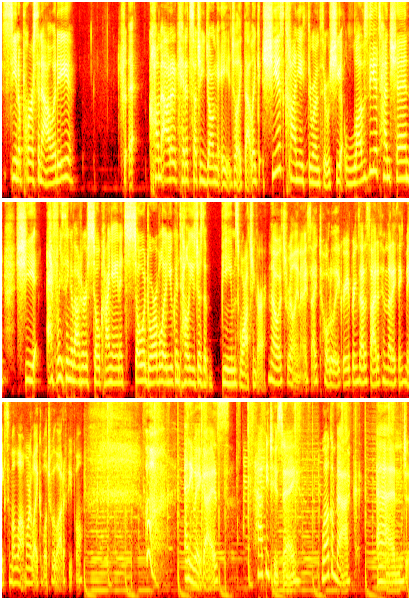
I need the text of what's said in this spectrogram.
seen a personality tr- eh, come out of a kid at such a young age like that. Like she is Kanye through and through. She loves the attention. She everything about her is so Kanye and it's so adorable and you can tell he's just beams watching her. No, it's really nice. I totally agree. It brings out a side of him that I think makes him a lot more likable to a lot of people. anyway, guys, happy Tuesday. Welcome back. And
